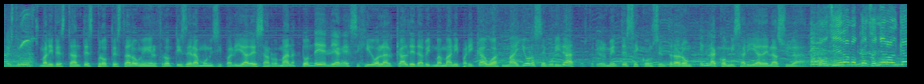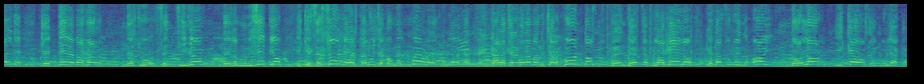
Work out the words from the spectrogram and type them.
Los manifestantes protestaron en el frontis de la Municipalidad de San Román, donde le han exigido al alcalde David Mamani Paricagua mayor seguridad. Posteriormente se concentraron en la comisaría de la ciudad. Consideramos que el señor alcalde que debe bajar de su sillón del municipio y que se sume a esta lucha con el pueblo de Juliaca para que podamos luchar juntos frente a este flagelo que está sufriendo hoy dolor y caos en Juliaca.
